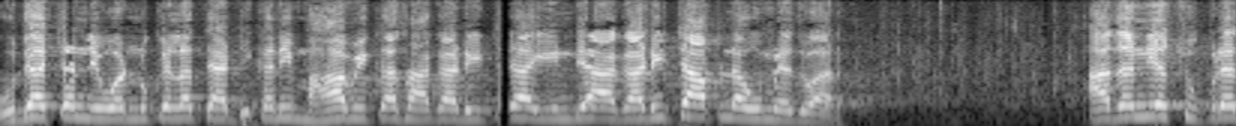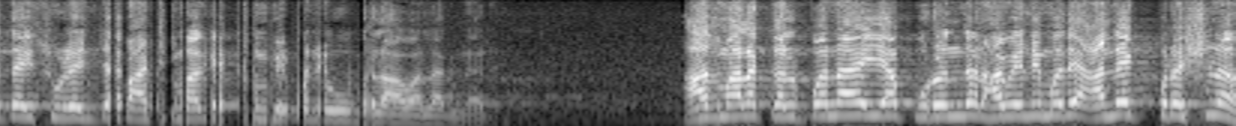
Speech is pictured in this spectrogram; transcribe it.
उद्याच्या निवडणुकीला त्या ठिकाणी महाविकास आघाडीच्या इंडिया आघाडीच्या आपल्या उमेदवार आदरणीय सुप्रियाताई सुळेंच्या पाठीमागे खंबीरपणे उभं लावा लागणार आहे. आज मला कल्पना आहे या पुरंदर हवेलीमध्ये अनेक प्रश्न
